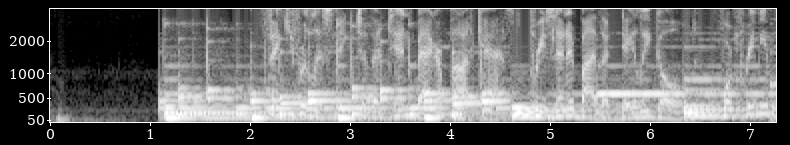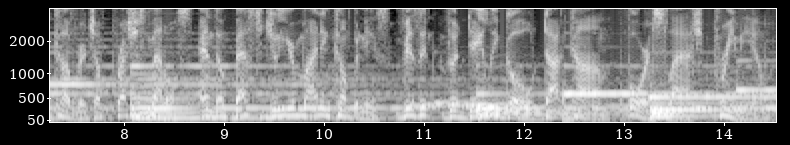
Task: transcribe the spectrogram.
Thank you for listening to the 10 Bagger Podcast, presented by the Daily Gold. For premium coverage of precious metals and the best junior mining companies, visit thedailygold.com forward slash premium.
